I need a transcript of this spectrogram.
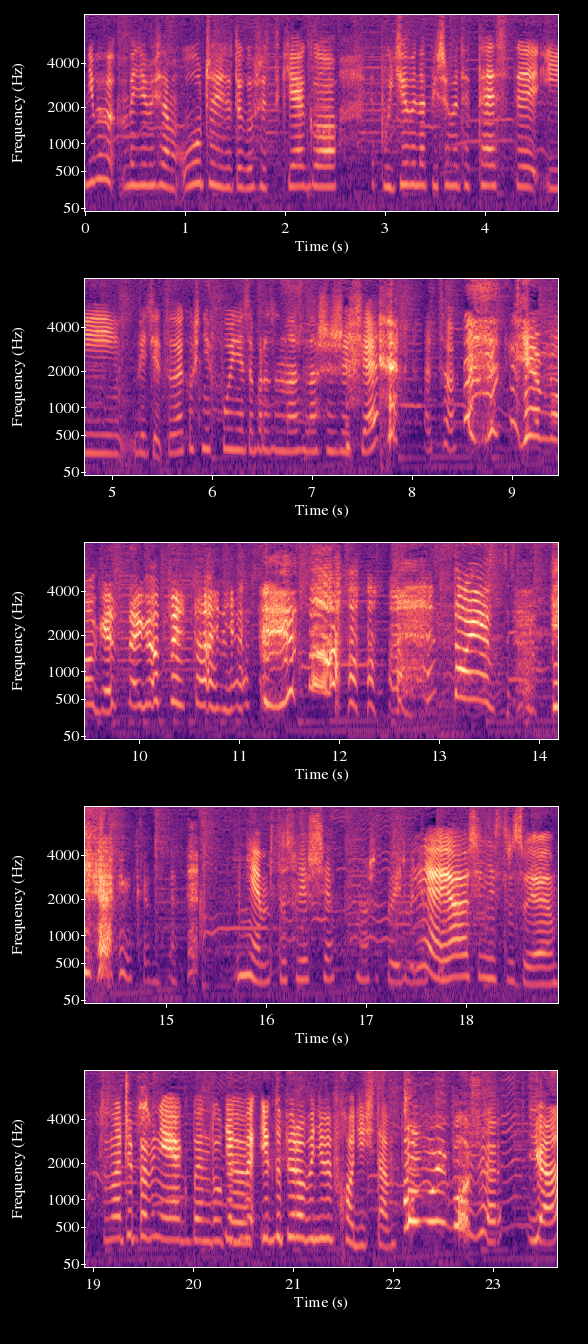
niby będziemy się tam uczyć do tego wszystkiego, pójdziemy, napiszemy te testy i wiecie, to jakoś nie wpłynie za bardzo na nasze życie. Ale co? Nie mogę z tego pytania. Piękne. Nie wiem, stresujesz się? Możesz odpowiedzieć, bo nie. Nie, ja się nie stresuję. To znaczy pewnie jak będą te... Jakby, jak dopiero będziemy wchodzić tam. Mój Boże! Ja?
